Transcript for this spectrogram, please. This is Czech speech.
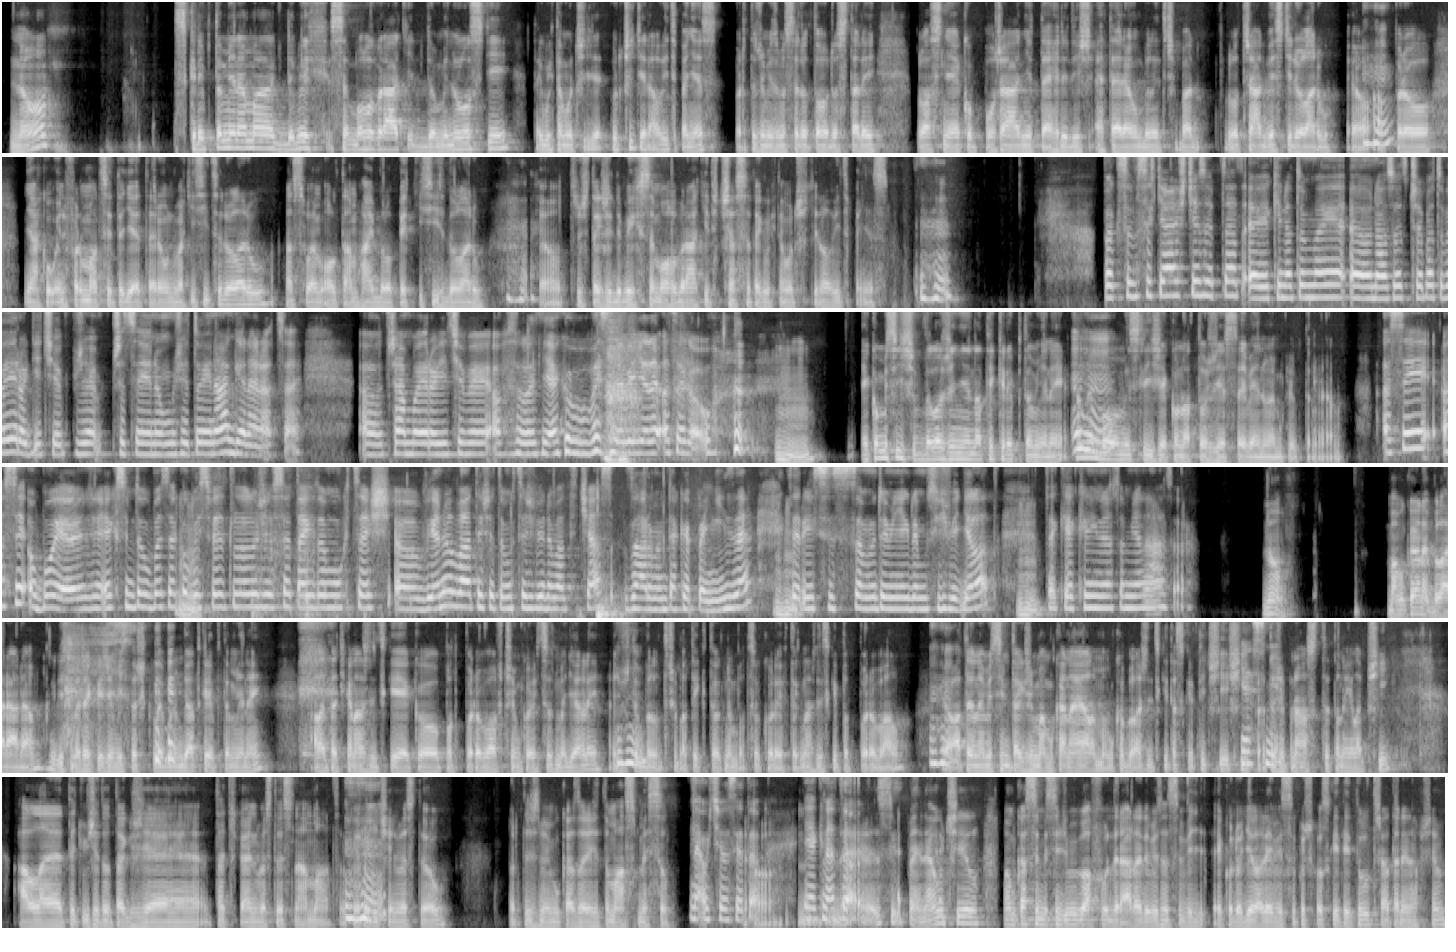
No, s kryptoměnama, kdybych se mohl vrátit do minulosti, tak bych tam určitě, určitě dal víc peněz, protože my jsme se do toho dostali vlastně jako pořádně tehdy, když Ethereum byly třeba, bylo třeba 200 dolarů. Jo? Mhm. A pro nějakou informaci, teď je Ethereum 2000 dolarů a svém all time high bylo 5000 dolarů. Mhm. Jo? Což, takže kdybych se mohl vrátit v čase, tak bych tam určitě dal víc peněz. Mhm. Pak jsem se chtěla ještě zeptat, eh, jaký na to mají eh, názor třeba tvoji rodiče, protože přece jenom už je to jiná generace. Třeba moje rodiče by absolutně jako vůbec nevěděli, o co jdou. Mhm. Jako myslíš vyloženě na ty kryptoměny, anebo myslíš jako na to, že se věnujeme kryptoměnám? Asi, asi oboje, že jak jsi jim to vůbec jako Mhm. vysvětlil, že se tady tomu chceš eh, věnovat, že tomu chceš věnovat čas, zároveň také peníze, Mhm. který si samozřejmě někde musíš vydělat, Mhm. tak jaký na to měl názor? No, mamka nebyla ráda, když jsme řekli, že místo školy budeme dělat kryptoměny, ale teďka nás vždycky jako podporoval v čemkoliv, co jsme dělali, ať už to Mhm. byl třeba TikTok nebo cokoliv, tak nás vždycky podporoval. Mhm. Jo, a to nemyslím tak, že mamka ne, ale mamka byla vždycky ta skeptičtější, Jasně. protože pro nás to je to nejlepší. Ale teď už je to tak, že taťka investuje s náma, celkově Mhm. rodiče investujou, protože jsme jim ukázali, že to má smysl. Naučil si to. Jo. Jak na to? Ne, si úplně naučil. Mamka si myslím, že by byla furt ráda, kdyby jsme si vidě- jako dodělali vysokoškolský titul, třeba tady na všem.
